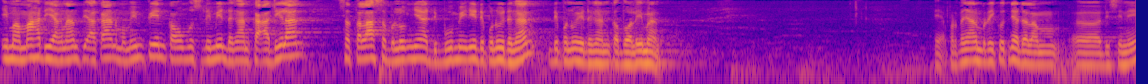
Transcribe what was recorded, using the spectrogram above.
Imam Mahdi yang nanti akan memimpin kaum muslimin dengan keadilan setelah sebelumnya di bumi ini dipenuhi dengan dipenuhi dengan kezaliman. Ya, pertanyaan berikutnya dalam e, di sini.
